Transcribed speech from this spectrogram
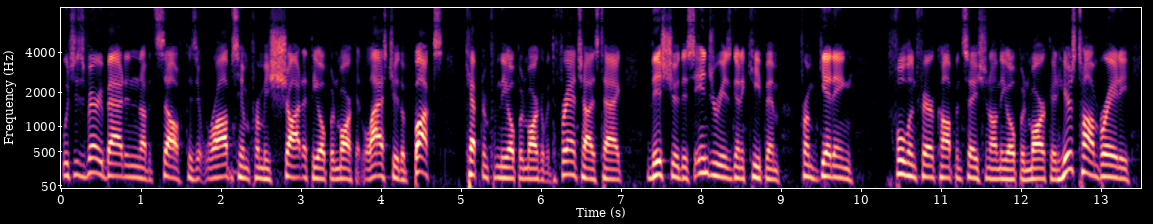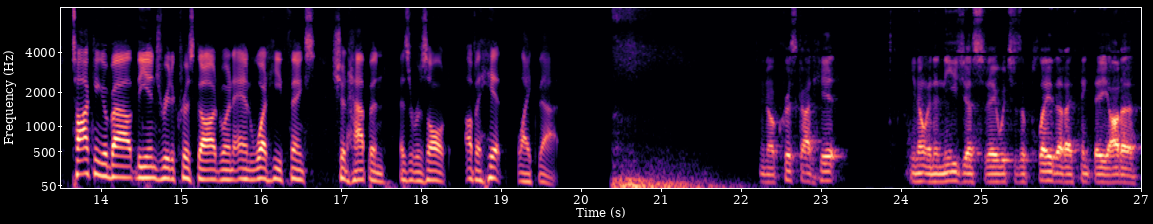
which is very bad in and of itself because it robs him from his shot at the open market. Last year, the Bucs kept him from the open market with the franchise tag. This year, this injury is going to keep him from getting full and fair compensation on the open market. Here's Tom Brady talking about the injury to Chris Godwin and what he thinks should happen as a result of a hit like that. You know, Chris got hit you know, in the knees yesterday, which is a play that I think they ought to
